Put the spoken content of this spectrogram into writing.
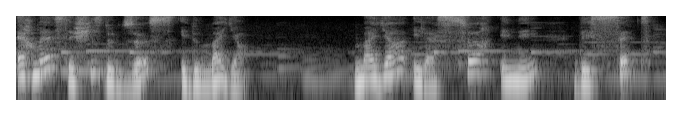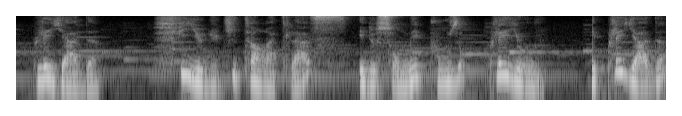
Hermès est fils de Zeus et de Maïa. Maïa est la sœur aînée des sept Pléiades, fille du titan Atlas et de son épouse Pléionie. Les Pléiades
